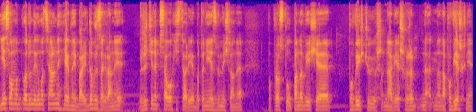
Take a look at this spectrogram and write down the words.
jest ładunek emocjonalny, jak najbardziej, dobrze zagrany. Życie napisało historię, bo to nie jest wymyślone. Po prostu panowie się po wyjściu już na wierzch, żeby, na, na, na powierzchnię,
